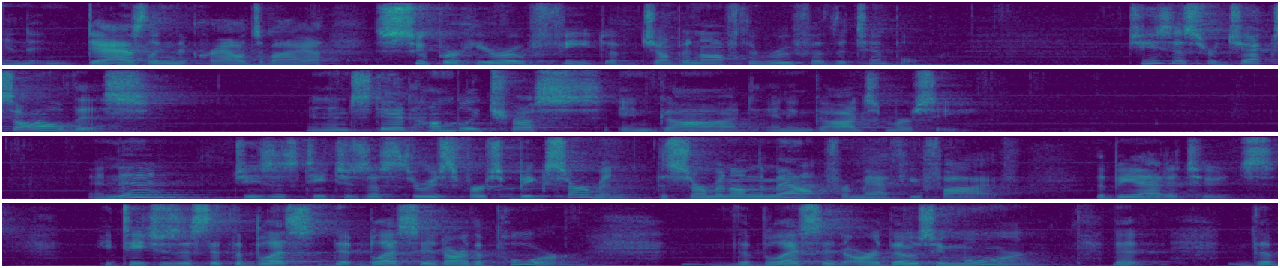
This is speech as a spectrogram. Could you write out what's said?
and, and dazzling the crowds by a superhero feat of jumping off the roof of the temple. Jesus rejects all this and instead humbly trusts in God and in God's mercy. And then Jesus teaches us through his first big sermon, the Sermon on the Mount from Matthew 5, the Beatitudes. He teaches us that, the blessed, that blessed are the poor, the blessed are those who mourn, that the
